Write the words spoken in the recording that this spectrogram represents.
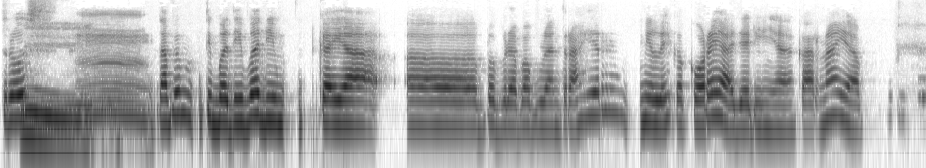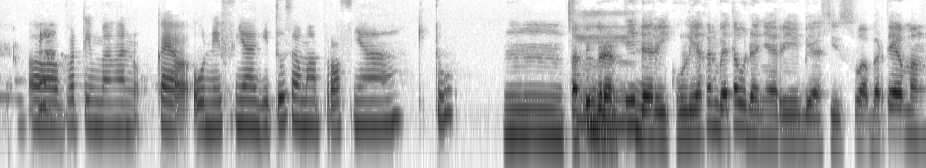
terus hmm, tapi tiba-tiba di kayak eh, beberapa bulan terakhir milih ke Korea jadinya karena ya eh, pertimbangan kayak unifnya gitu sama profnya gitu Hmm, tapi Hmm. berarti dari kuliah kan Beta udah nyari beasiswa. Berarti emang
